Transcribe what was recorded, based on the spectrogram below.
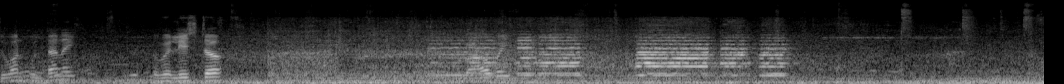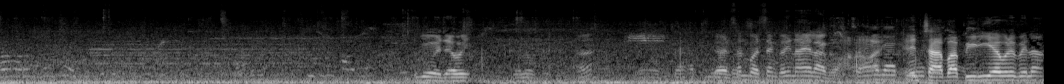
જોવાનું ભૂલતા નહીં. તો ભાઈ લિસ્ટ આવો ભાઈ. છે હા? દર્શન બર્શન કરી ના લાગો. એ ચા બા પી લઈએ આપણે પેલા.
